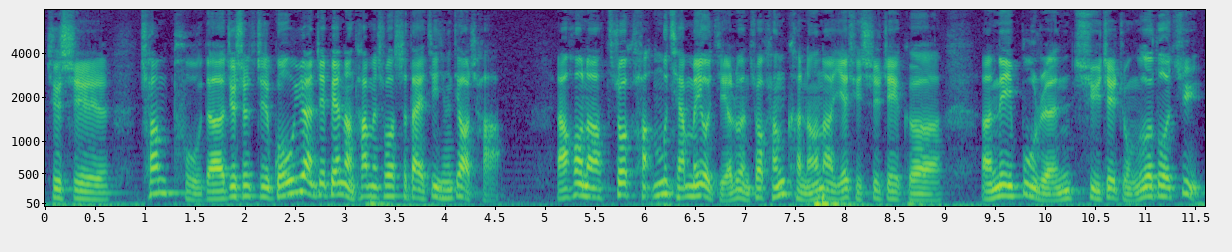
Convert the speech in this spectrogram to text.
就是川普的，就是这国务院这边呢，他们说是在进行调查，然后呢说很目前没有结论，说很可能呢，也许是这个呃内部人去这种恶作剧，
